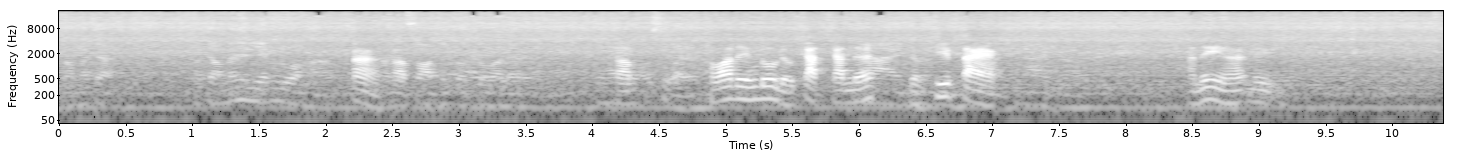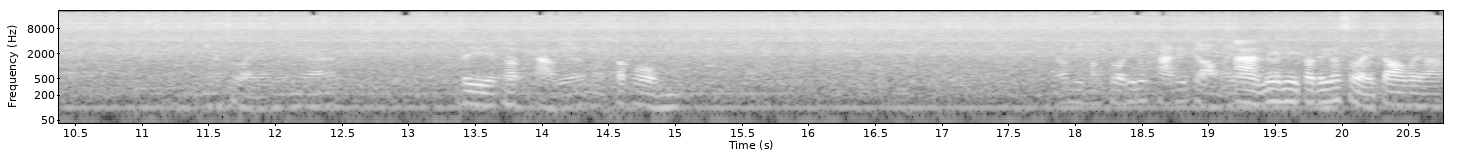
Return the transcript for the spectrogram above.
เรามันจะเราจะไม่ได้เลี้ยงรวมครับอ่าครับ ฟอร์มเป็นตัวตัวๆเลยเพื่อให้ ครับเขาสวยเพราะว่าเลี้ยงรวมเดี๋ยวกัดกันเนอะใช่เดี๋ยวขี้แตกใช่ครับอันนี้ฮะนี่เนื้อสวยครับเนื้อดีครับขาวเยอะหมดครับผมแล้วมีบางตัวที่ลูกค้าได้จองไว้อ่านี่นี่ตัวนี้ก็สวยจองไปแล้ว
